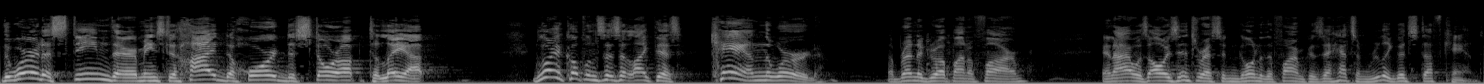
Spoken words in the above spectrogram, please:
The word esteem there means to hide, to hoard, to store up, to lay up. Gloria Copeland says it like this can the word. Now, Brenda grew up on a farm, and I was always interested in going to the farm because they had some really good stuff canned.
